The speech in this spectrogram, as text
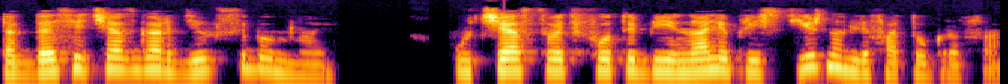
Тогда сейчас гордился бы мной. Участвовать в фотобиеннале престижно для фотографа.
